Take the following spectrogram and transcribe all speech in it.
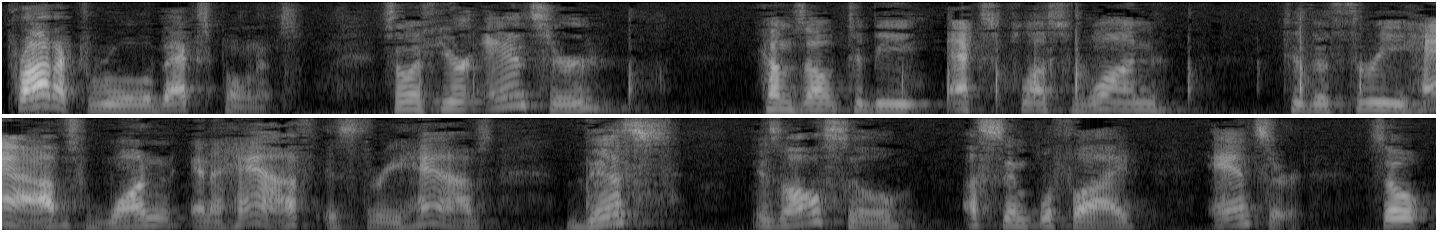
product rule of exponents. So if your answer comes out to be x plus 1 to the 3 halves, 1 and a half is 3 halves, this is also a simplified answer. So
